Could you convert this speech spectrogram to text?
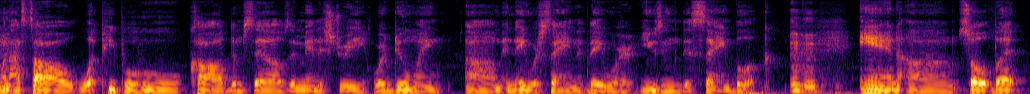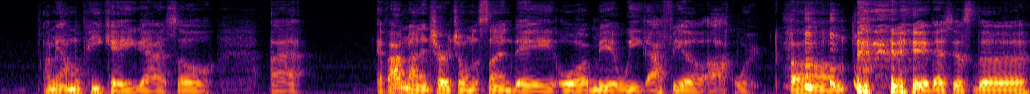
when I saw what people who called themselves in ministry were doing, um, and they were saying that they were using this same book. And um, so, but I mean, I'm a PK, you guys. So, uh, if I'm not in church on a Sunday or midweek, I feel awkward. Um, that's just the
